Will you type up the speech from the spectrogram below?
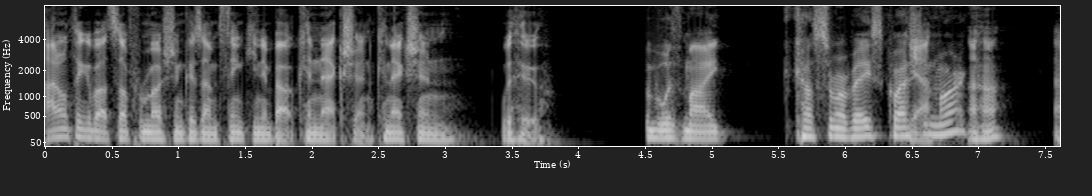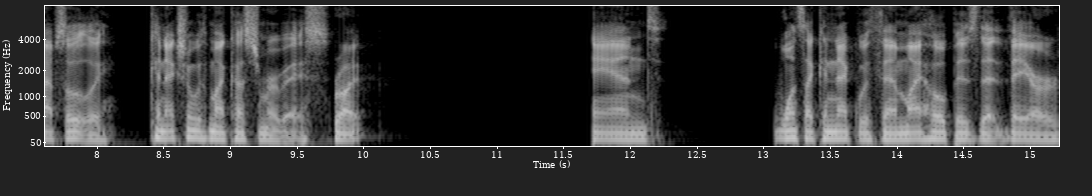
I don't think about self promotion because I'm thinking about connection. Connection with who? with my customer base question mark. Uh huh. Absolutely. Connection with my customer base. Right. And once I connect with them, my hope is that they are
